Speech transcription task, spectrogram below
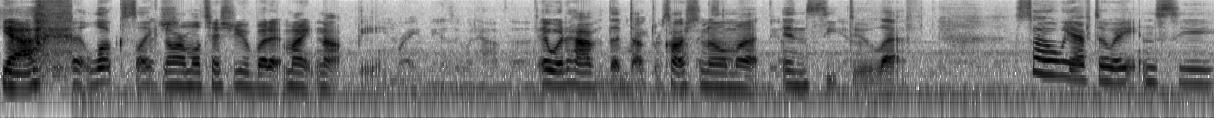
yeah. It looks like Which, normal tissue, but it might not be. Right, because it would have the... It would have the ductal carcinoma in situ yeah. left. So we have to wait and see.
